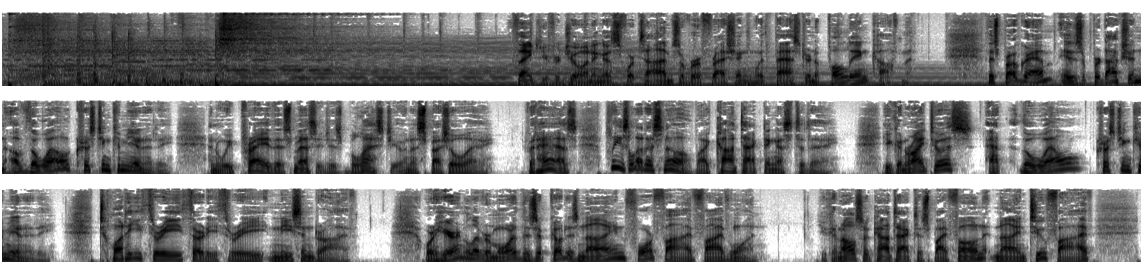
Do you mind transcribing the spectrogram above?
Thank you for joining us for Times of Refreshing with Pastor Napoleon Kaufman. This program is a production of the Well Christian Community, and we pray this message has blessed you in a special way. If it has, please let us know by contacting us today. You can write to us at the Well Christian Community, 2333 Nissen Drive. We're here in Livermore. The zip code is 94551. You can also contact us by phone at 925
